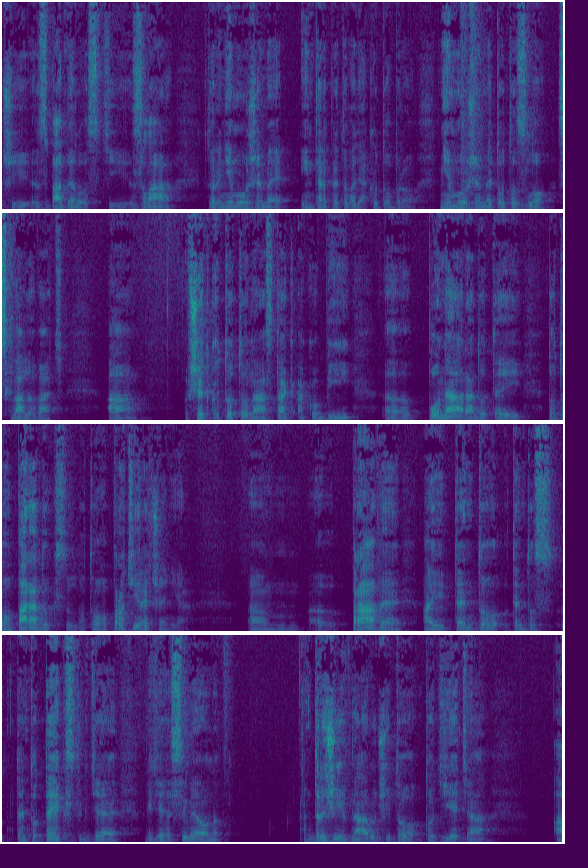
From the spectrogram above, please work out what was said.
oči zbabelosti, zla, ktoré nemôžeme interpretovať ako dobro. Nemôžeme toto zlo schváľovať. A všetko toto nás tak akoby e, ponára do, tej, do toho paradoxu, do toho protirečenia. Um, práve aj tento, tento, tento text, kde, kde Simeon drží v náručí to, to dieťa a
